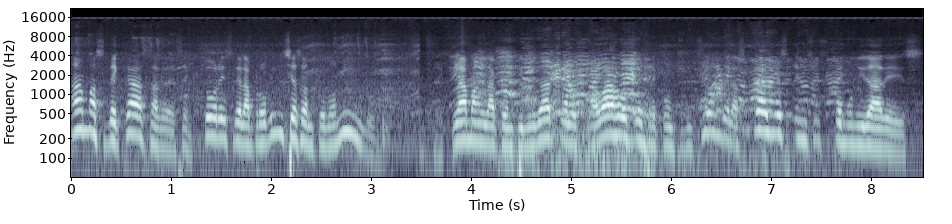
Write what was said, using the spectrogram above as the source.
amas de casa de sectores de la provincia de Santo Domingo reclaman la continuidad de los trabajos de reconstrucción de las calles en sus comunidades.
